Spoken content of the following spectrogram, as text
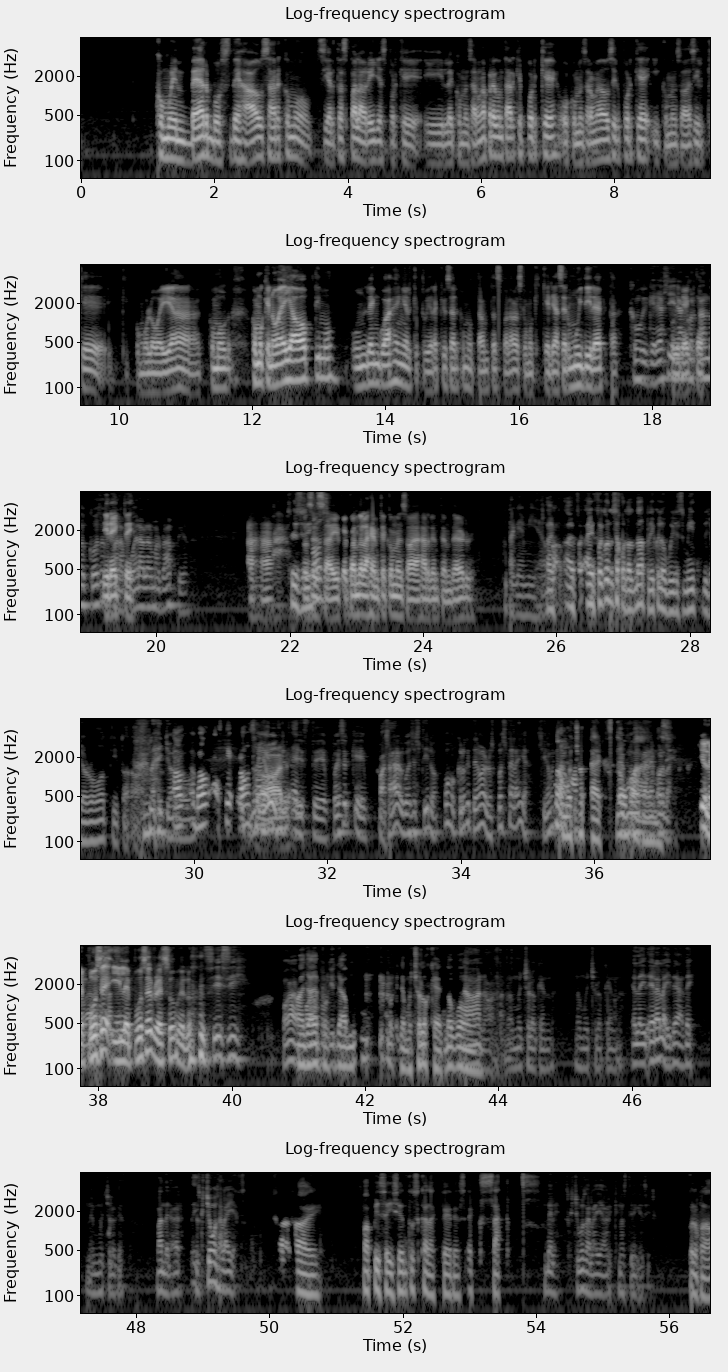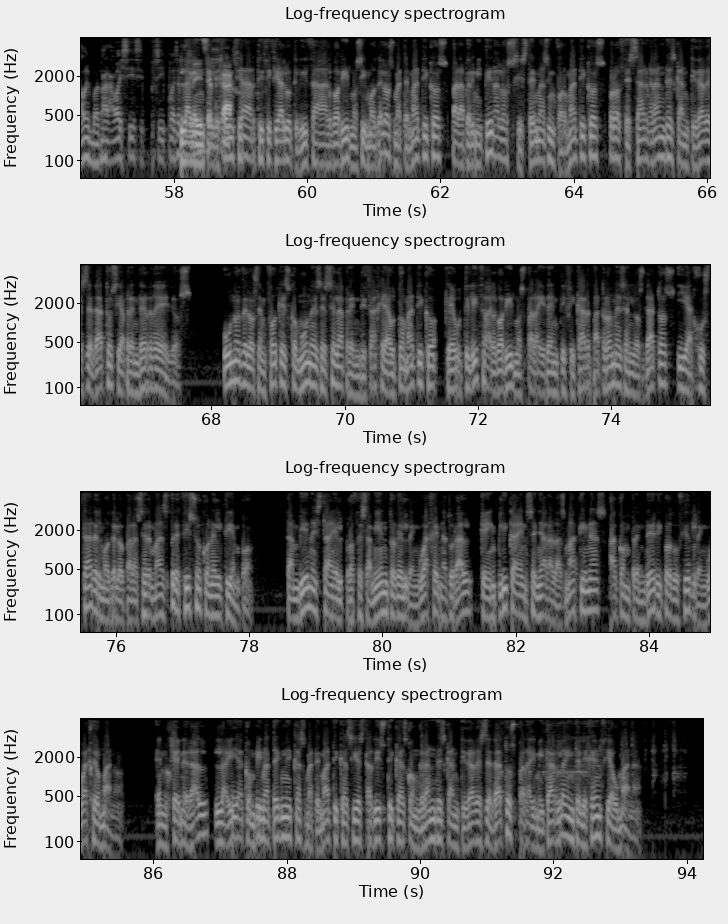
como en verbos, dejaba de usar como ciertas palabrillas porque y le comenzaron a preguntar que por qué o comenzaron a decir por qué y comenzó a decir que como lo veía, como, como que no veía óptimo un lenguaje en el que tuviera que usar como tantas palabras, como que quería ser muy directa. Como que querías ir Directo, acortando cosas directe. para poder hablar más rápido. Ajá. Wow, Sí, sí. Entonces No, sí. ahí fue cuando la gente comenzó a dejar de entenderle. puta que miedo. Ahí, fu- ahí fue, ahí fue cuando se acordaron de la película de Will Smith de Yo Robot y todo. La de Yo va- Robot. va- es que vamos No, a ver. el- este, puede ser que pasara algo de ese estilo. Ojo, creo que tenemos la respuesta de la IA. Si no me No, equivoco. mucho texto. No importa, ma, no importa. Yo le puse y le puse resúmelo. Sí, sí. Ponga, Ah, ponga ya, porque ya, porque ya mucho lo que ando, No, no, no, no es mucho lo que anda. No es mucho lo que Era la idea de, no es mucho lo que anda. Mándale, a ver. Escuchemos a la IA. Ay, papi, 600 caracteres, exactos. Dele, escuchemos a la IA a ver qué nos tiene que decir. Pero para hoy, ¿verdad? Para hoy sí, sí, sí puede ser. La inteligencia artificial utiliza algoritmos y modelos matemáticos para permitir a los sistemas informáticos procesar grandes cantidades de datos y aprender de ellos. Uno de los enfoques comunes es el aprendizaje automático, que utiliza algoritmos para identificar patrones en los datos y ajustar el modelo para ser más preciso con el tiempo. También está el procesamiento del lenguaje natural, que implica enseñar a las máquinas a comprender y producir lenguaje humano. En general, la IA combina técnicas matemáticas y estadísticas con grandes cantidades de datos para imitar la inteligencia humana.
